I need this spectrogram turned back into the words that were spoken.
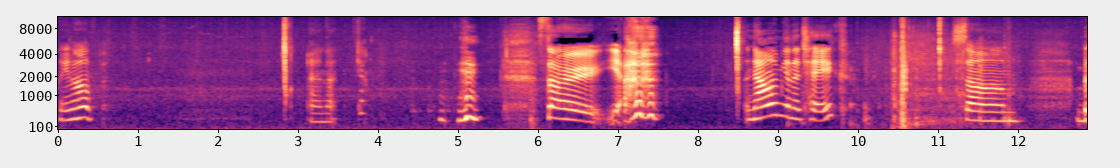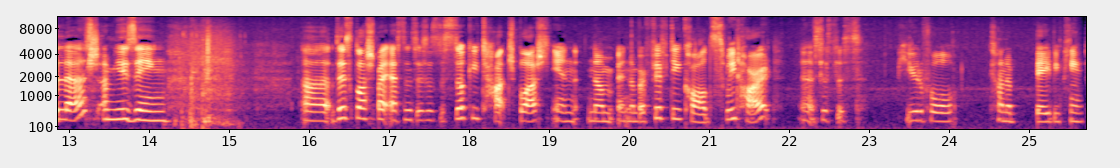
Clean up. And that so, yeah. now I'm to take some blush. I'm using uh, this blush by Essence. This is the Silky Touch blush in, num in number 50 called Sweetheart. And it's just this beautiful kind of baby pink.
